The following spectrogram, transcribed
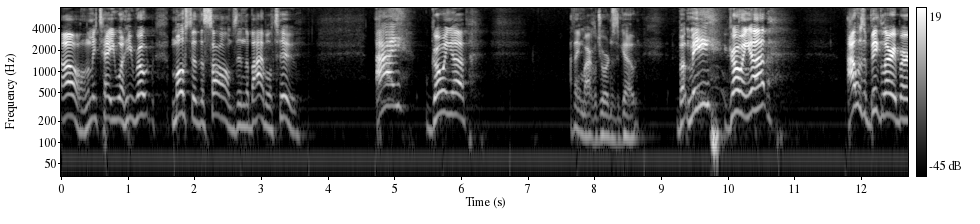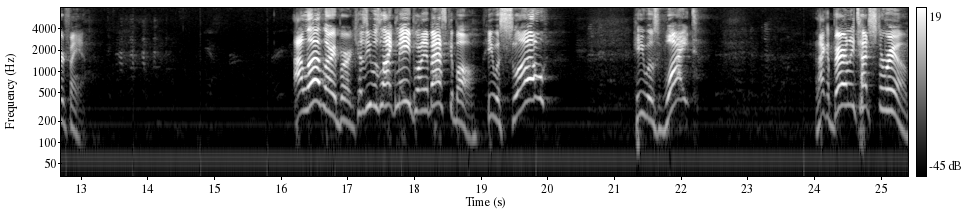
oh, let me tell you what, he wrote most of the Psalms in the Bible too. I, growing up, I think Michael Jordan's the GOAT, but me, growing up, I was a big Larry Bird fan. I love Larry Bird because he was like me playing basketball. He was slow, he was white, and I could barely touch the rim.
